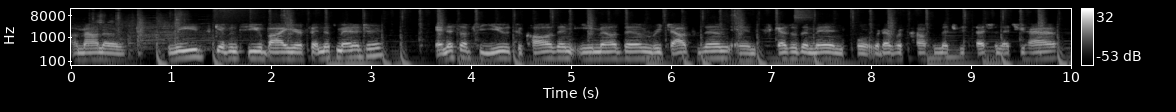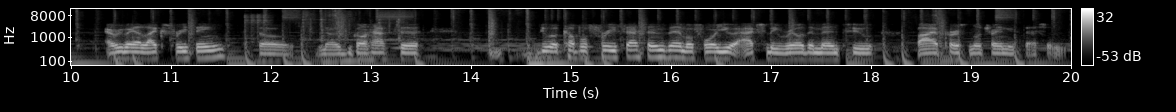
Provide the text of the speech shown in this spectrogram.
amount of leads given to you by your fitness manager. And it's up to you to call them, email them, reach out to them, and schedule them in for whatever complimentary session that you have. Everybody likes free things. So, you know, you're going to have to do a couple free sessions in before you actually reel them into five personal training sessions.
